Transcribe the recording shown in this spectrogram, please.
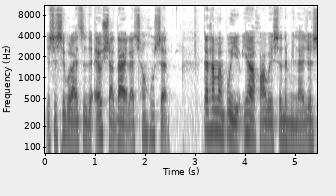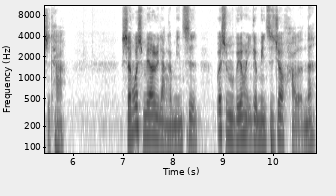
也是希伯来字的 El Shaddai 来称呼神，但他们不以耶和华为神的名来认识他。神为什么要用两个名字？为什么不用一个名字就好了呢？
